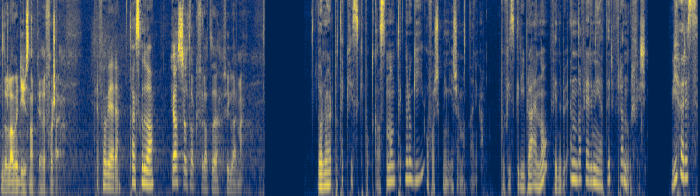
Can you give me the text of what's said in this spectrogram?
Da lar vi de snakke for seg. Det får vi gjøre. Takk skal du ha. Ja, selv takk for at jeg fikk være med. Du har nå hørt på Tekfisk, podkasten om teknologi og forskning i sjømatnæringa. På fiskeribladet.no finner du enda flere nyheter fra Nordfishing. Vi høres!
